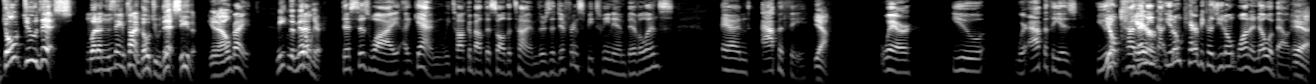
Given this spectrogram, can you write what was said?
don't do this, but at the Mhm. same time don't do this either, you know? right Meet in the middle That- here. this is why again we talk about this all the time there's a difference between ambivalence and apathy Yeah. where you where apathy is You, You don't, don't have care. any. You don't care because you don't want to know about it. Yeah,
